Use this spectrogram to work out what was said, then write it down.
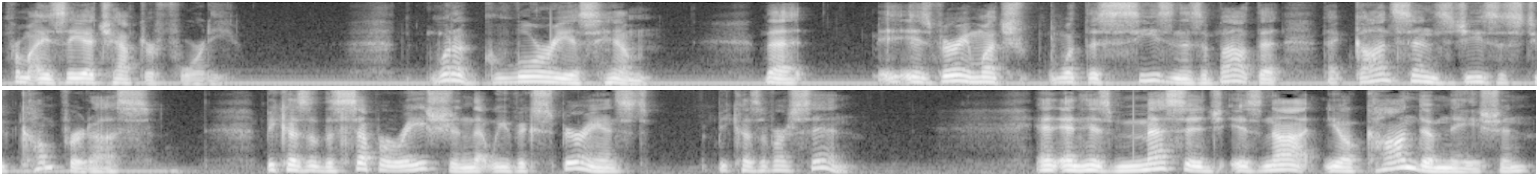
From Isaiah chapter 40. What a glorious hymn that is very much what this season is about that, that God sends Jesus to comfort us because of the separation that we've experienced because of our sin. And, and his message is not, you know, condemnation,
